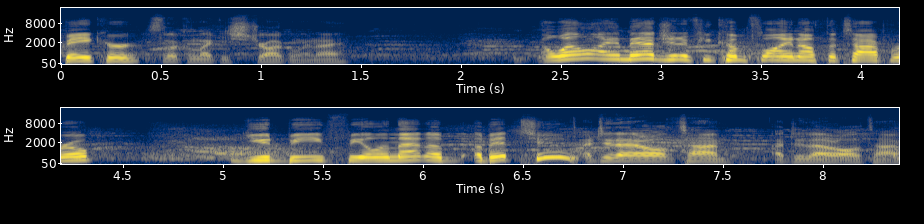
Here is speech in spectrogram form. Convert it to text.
Baker, It's looking like he's struggling, eh? well, I imagine if you come flying off the top rope, you'd be feeling that a, a bit too. I do that all the time. I do that all the time.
